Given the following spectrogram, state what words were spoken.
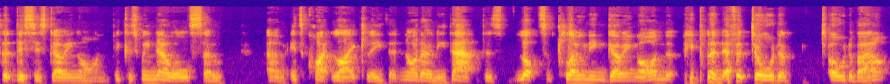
that this is going on because we know also um, it's quite likely that not only that there's lots of cloning going on that people are never told told about,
